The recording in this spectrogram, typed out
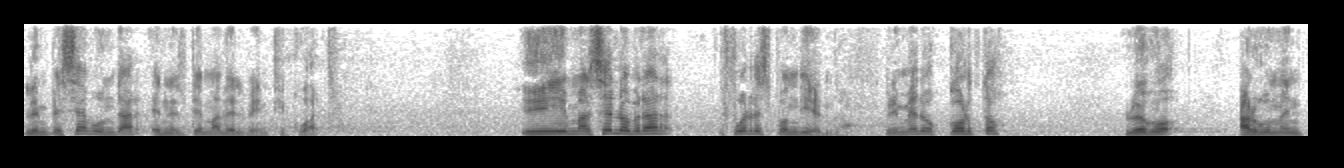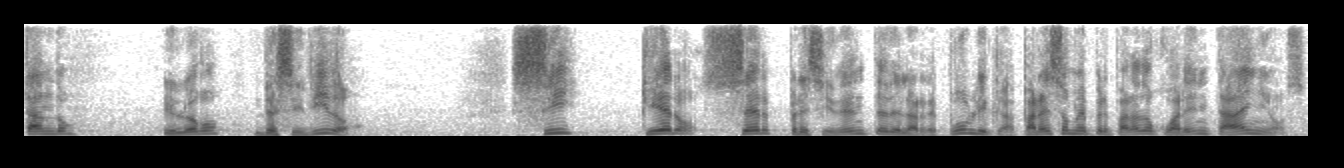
le empecé a abundar en el tema del 24. Y Marcelo Obrar fue respondiendo, primero corto, luego argumentando y luego decidido. Sí quiero ser presidente de la República, para eso me he preparado 40 años.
